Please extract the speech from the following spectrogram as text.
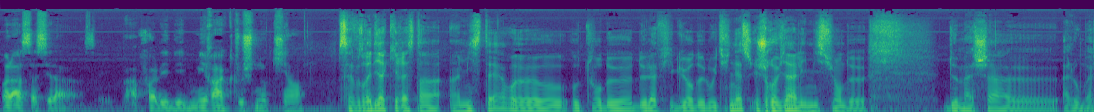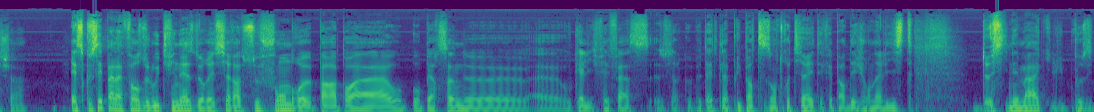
voilà, ça c'est la, parfois les, les miracles schnockiens. Ça voudrait dire qu'il reste un, un mystère euh, autour de, de la figure de Louis de Funès? Je reviens à l'émission de, de Macha, euh, Allô Macha. Est-ce que c'est pas la force de Louis de Funès de réussir à se fondre par rapport aux, personnes euh, euh, auxquelles il fait face? C'est-à-dire que peut-être la plupart de ses entretiens étaient faits par des journalistes de cinéma qui lui posait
